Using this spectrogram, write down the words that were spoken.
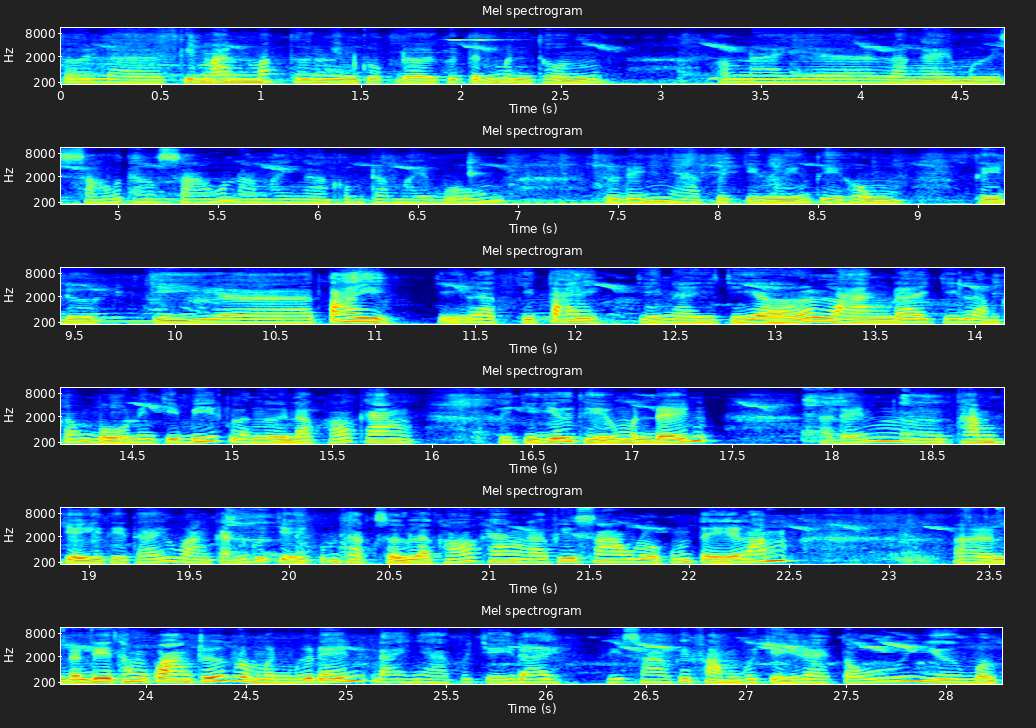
tôi là Kim Anh mắt thương nhìn cuộc đời của tỉnh Bình Thuận. Hôm nay ờ, là ngày 16 tháng 6 năm 2024 tôi đến nhà của chị Nguyễn Thị Hùng. Thì được chị ờ, Tây, chị là chị Tây, chị này chị ở làng đây, chị làm cán bộ nên chị biết là người nào khó khăn. Thì chị giới thiệu mình đến. Ờ, đến thăm chị thì thấy hoàn cảnh của chị cũng thật sự là khó khăn, ở phía sau rồi cũng tệ lắm à, đi tham quan trước rồi mình mới đến đây nhà của chị đây. Phía sau cái phòng của chị đây tối như mực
